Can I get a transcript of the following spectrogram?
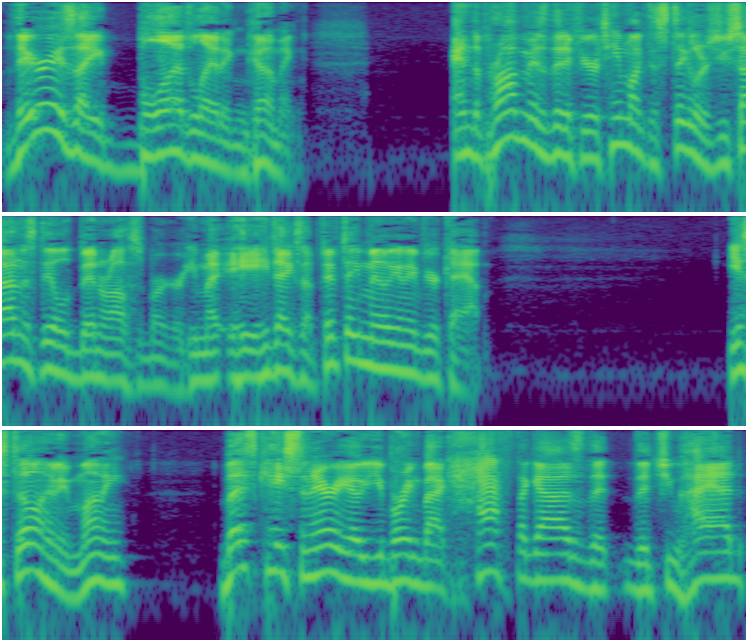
There is a bloodletting coming. And the problem is that if you're a team like the Steelers, you sign this deal with Ben Roethlisberger. He ma- he, he takes up 15 million of your cap. You still don't have any money. Best case scenario, you bring back half the guys that, that you had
